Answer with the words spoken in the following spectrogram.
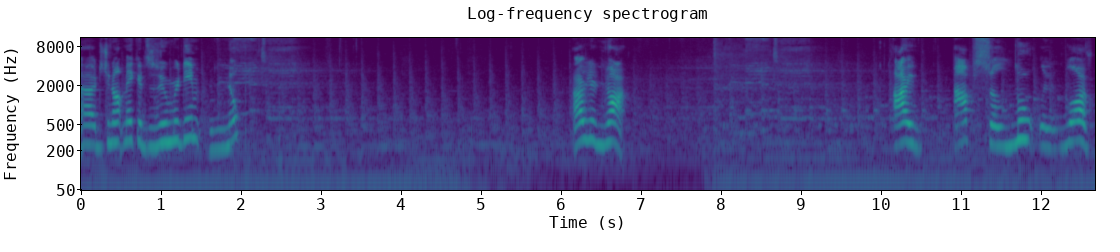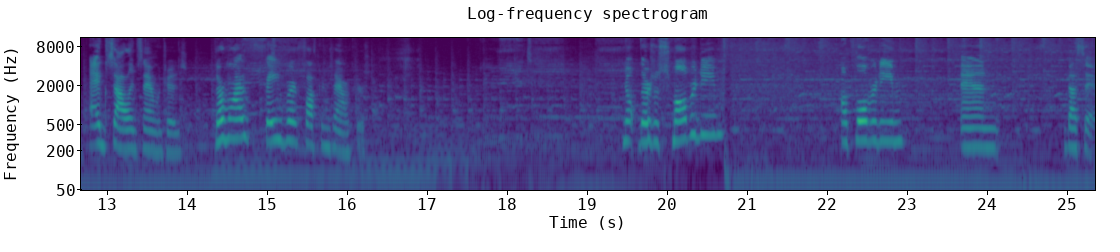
Uh, did you not make a Zoom redeem? Nope. I did not. I absolutely love egg salad sandwiches. They're my favorite fucking sandwiches. No, there's a small redeem, a full redeem, and that's it.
